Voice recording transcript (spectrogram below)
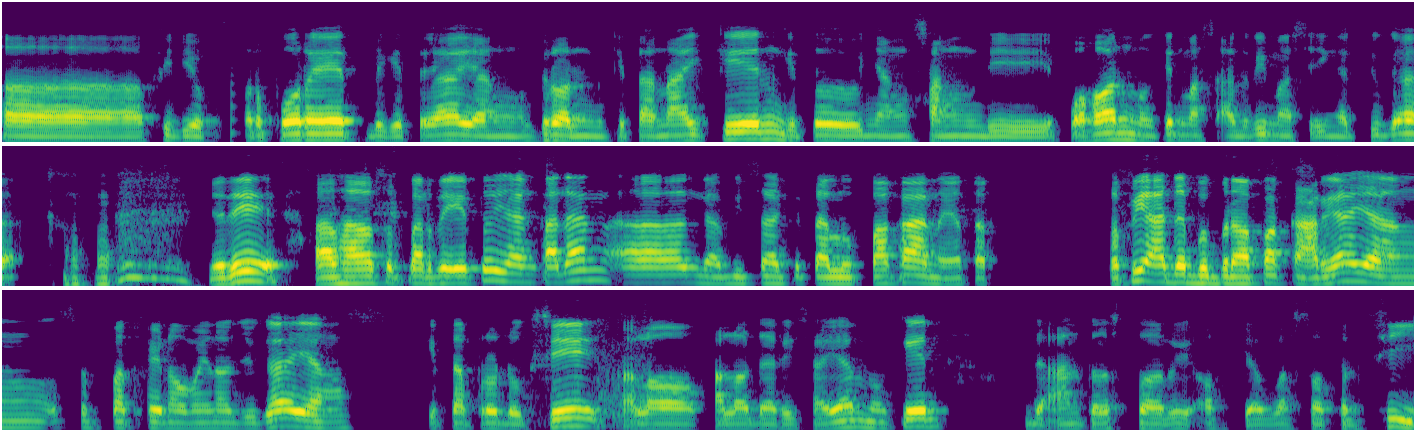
uh, video corporate begitu ya yang drone kita naikin gitu nyangsang di pohon. Mungkin Mas Adri masih ingat juga. Jadi hal-hal seperti itu yang kadang nggak bisa kita lupakan ya. Tapi ada beberapa karya yang sempat fenomenal juga yang kita produksi. Kalau kalau dari saya mungkin The Untold Story of Java Southern Sea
